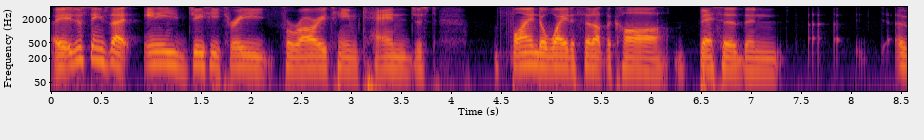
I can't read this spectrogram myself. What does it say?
It just seems that any GT3 Ferrari team can just find a way to set up the car better than uh,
